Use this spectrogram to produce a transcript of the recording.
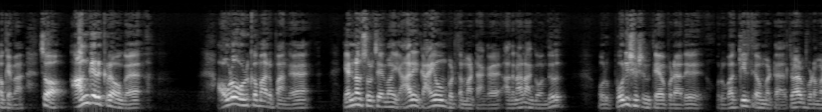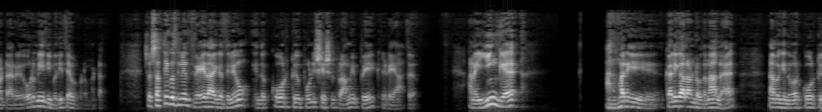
ஓகேவா ஸோ அங்கே இருக்கிறவங்க அவ்வளோ ஒழுக்கமாக இருப்பாங்க. எண்ணம் சொல் செய்யணும் யாரையும் காயமும் படுத்த மாட்டாங்க. அதனால் அங்கே வந்து ஒரு போலீஸ் ஸ்டேஷன் தேவைப்படாது. ஒரு வக்கீல் தேவைப்பட்டார் தேவைப்பட மாட்டார். ஒரு நீதிபதி தேவைப்பட மாட்டார். ஸோ சத்தியகுத்திலையும் திரேதாயகத்திலையும் இந்த கோர்ட்டு போலீஸ் ஸ்டேஷன் அமைப்பே கிடையாது. ஆனால் இங்கே அந்த மாதிரி கலிகாலன்றதுனால நமக்கு இந்த மாதிரி கோர்ட்டு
